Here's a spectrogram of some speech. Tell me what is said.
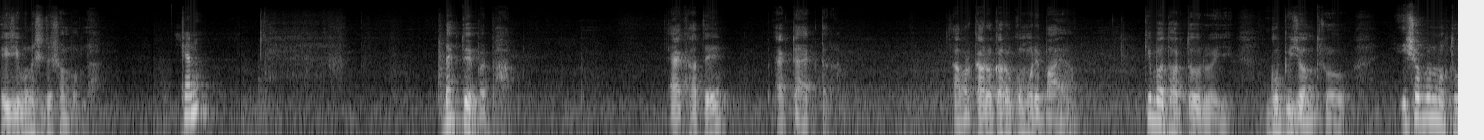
এই জীবনে সেটা সম্ভব না। কেন? দেখ তুই এবার ভাব। এক হাতে একটা একতারা। আবার কারও কারও কোমরে বায়া কিংবা ধর তোর ওই গোপী যন্ত্র এসবের মতো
